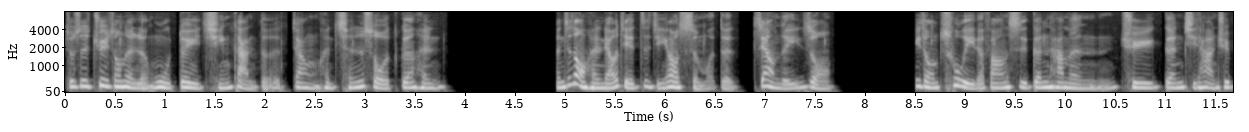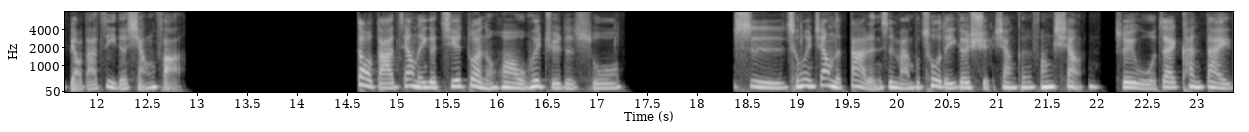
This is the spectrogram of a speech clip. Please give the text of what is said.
就是剧中的人物对于情感的这样很成熟跟很很这种很了解自己要什么的这样的一种一种处理的方式，跟他们去跟其他人去表达自己的想法。到达这样的一个阶段的话，我会觉得说，是成为这样的大人是蛮不错的一个选项跟方向。所以我在看待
